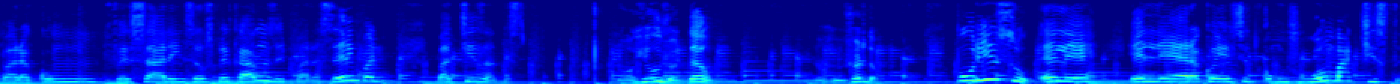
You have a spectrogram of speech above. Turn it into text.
para confessarem seus pecados e para serem batizadas no Rio Jordão. No Rio Jordão. Por isso ele, ele era conhecido como João Batista.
